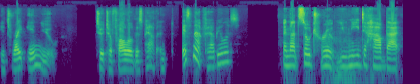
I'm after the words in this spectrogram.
it's right in you to, to follow this path. And isn't that fabulous? And that's so true. You need to have that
